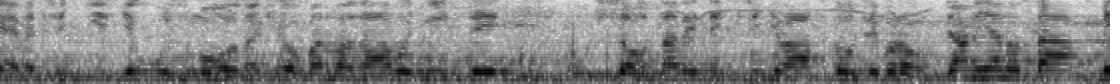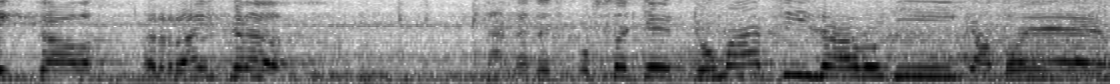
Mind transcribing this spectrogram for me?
Také ve třetí jízdě uzmul, takže oba dva závodníci už jsou tady teď před diváckou tribunou. Dan Janota, Michal Reichert. Tak a teď v podstatě domácí závodník a to je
